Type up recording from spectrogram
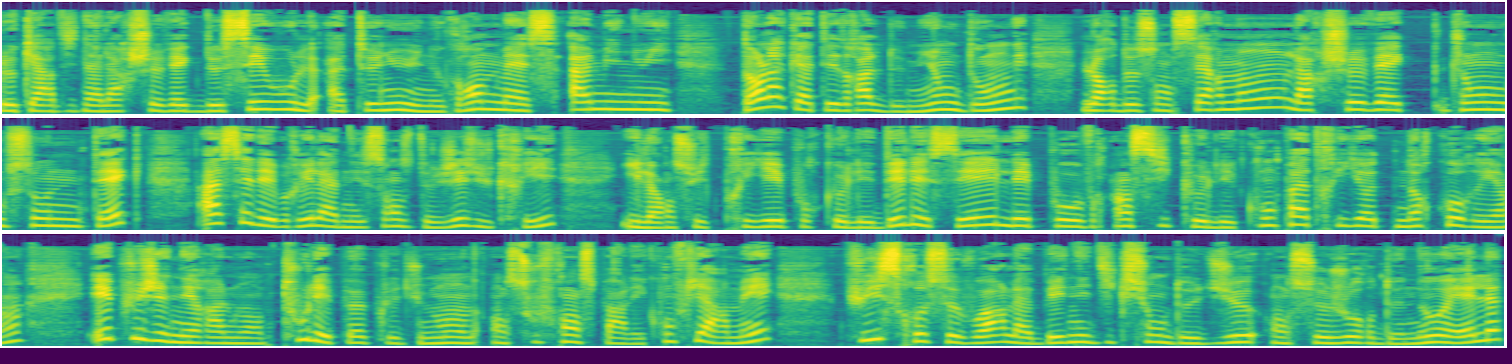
Le cardinal archevêque de Séoul a tenu une grande messe à minuit dans la cathédrale de Myeongdong. Lors de son sermon, l'archevêque Jong Sun-taek a célébré la naissance de Jésus-Christ. Il a ensuite prié pour que les délaissés, les pauvres ainsi que les compatriotes nord-coréens et plus généralement tous les peuples du monde en souffrance par les conflits armés puissent recevoir la bénédiction de Dieu en ce jour de Noël.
